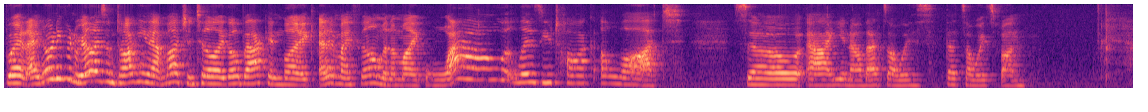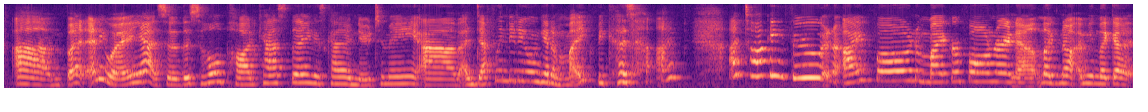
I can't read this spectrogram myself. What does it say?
but I don't even realize I'm talking that much until I go back and like edit my film and I'm like, wow, Lizz, you talk a lot. So, uh, you know, that's always, that's always fun. Um, but anyway, yeah, so this whole podcast thing is kind of new to me. Um, I definitely need to go and get a mic because I'm I'm talking through an iPhone microphone right now. Like not, I mean like a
